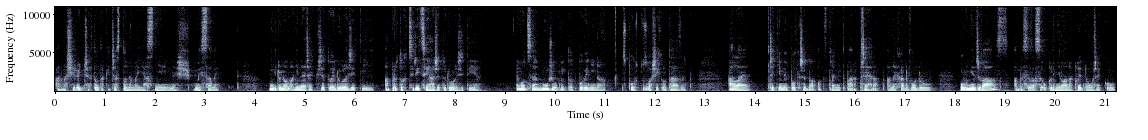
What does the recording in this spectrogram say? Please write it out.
a naši rodiče v tom taky často nemají jasněji než my sami. Nikdo nám ani neřekl, že to je důležitý a proto chci říct já, že to důležitý je. Emoce můžou být odpovědí na spoustu z vašich otázek, ale Předtím je potřeba odstranit pár přehrad a nechat vodu uvnitř vás, aby se zase uklidnila na klidnou řeku,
